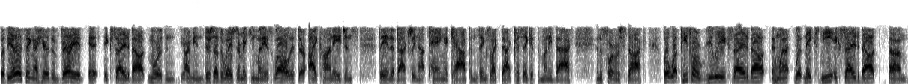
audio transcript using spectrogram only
But the other thing I hear them very excited about, more than I mean, there's other ways they're making money as well. If they're icon agents, they end up actually not paying a cap and things like that because they get the money back in the form of stock. But what people are really excited about, and what what makes me excited about um,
